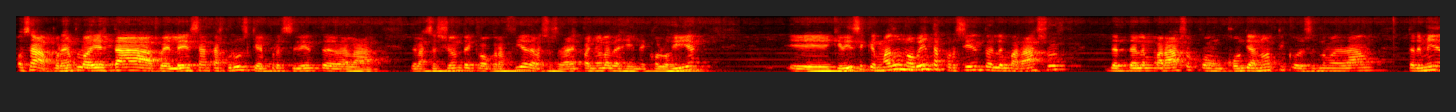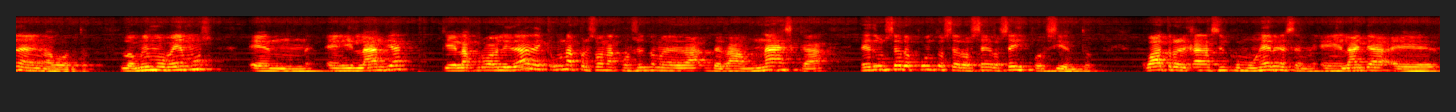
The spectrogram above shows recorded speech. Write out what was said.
o sea, por ejemplo, ahí está Belén Santa Cruz, que es presidente de la, de la sesión de ecografía de la Sociedad Española de Ginecología, eh, que dice que más de un 90% del embarazo, del embarazo con, con diagnóstico de síndrome de Down termina en aborto. Lo mismo vemos en, en Islandia, que la probabilidad de que una persona con síndrome de Down nazca es de un 0.006%. Cuatro de cada cinco mujeres en, el año, eh,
